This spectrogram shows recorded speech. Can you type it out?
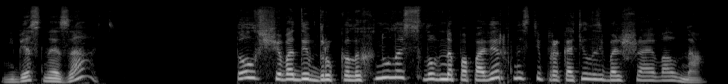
Небесная заводь? Толща воды вдруг колыхнулась, словно по поверхности прокатилась большая волна.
